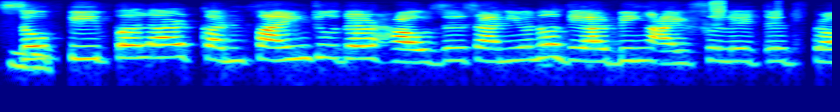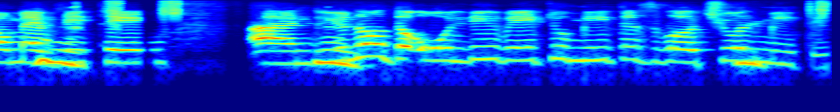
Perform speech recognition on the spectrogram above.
So people are confined to their houses and you know they are being isolated from Hmm, everything and you hmm, know the only way to meet is virtual hmm, meetings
